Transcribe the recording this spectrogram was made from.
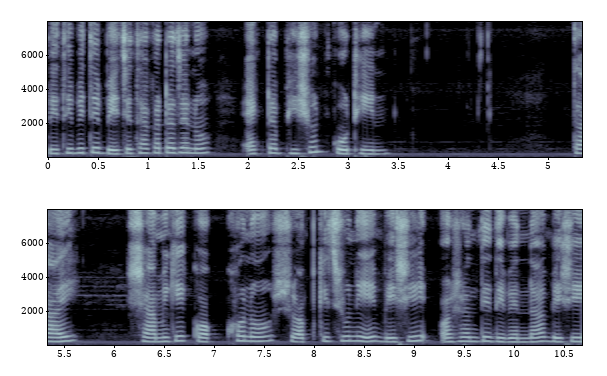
পৃথিবীতে বেঁচে থাকাটা যেন একটা ভীষণ কঠিন। তাই স্বামীকে কখনো সব কিছু নিয়ে বেশি অশান্তি দিবেন না, বেশি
